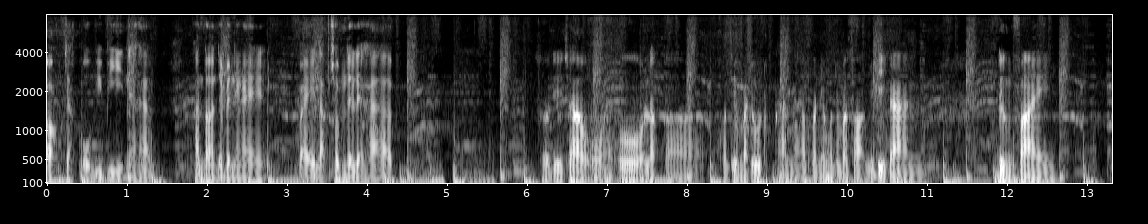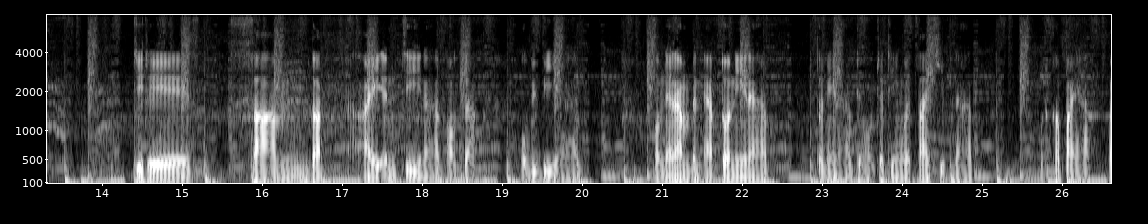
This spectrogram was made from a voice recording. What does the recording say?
ออกจาก OBB นะครับ ขั้นตอนจะเป็นยังไงไปรับชมได้เลยครับ สวัสดีชาวโอไฮโอแล้วก็คนที่มาดูทุกท่านนะครับ วันนี้ผมจะมาสอนวิธีการดึงไฟล์ GTA 3.ing นะครับ ออกจาก OBB นะครับ ผมแนะนำเป็นแอปตัวนี้นะครับ ตัวนี้นะครับ เดี๋ยวผมจะทิ้งไว้ใต้คลิปนะครับ กดเข้าไปครับ ไป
